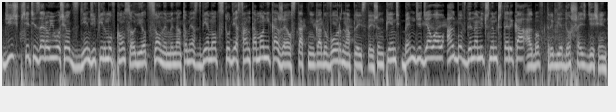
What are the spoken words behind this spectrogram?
Dziś w sieci zaroiło się od zdjęć i filmów konsoli od Sony. My natomiast wiemy od studia Santa Monica, że ostatni God of War na PlayStation 5 będzie działał albo w dynamicznym 4K, albo w trybie do 60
